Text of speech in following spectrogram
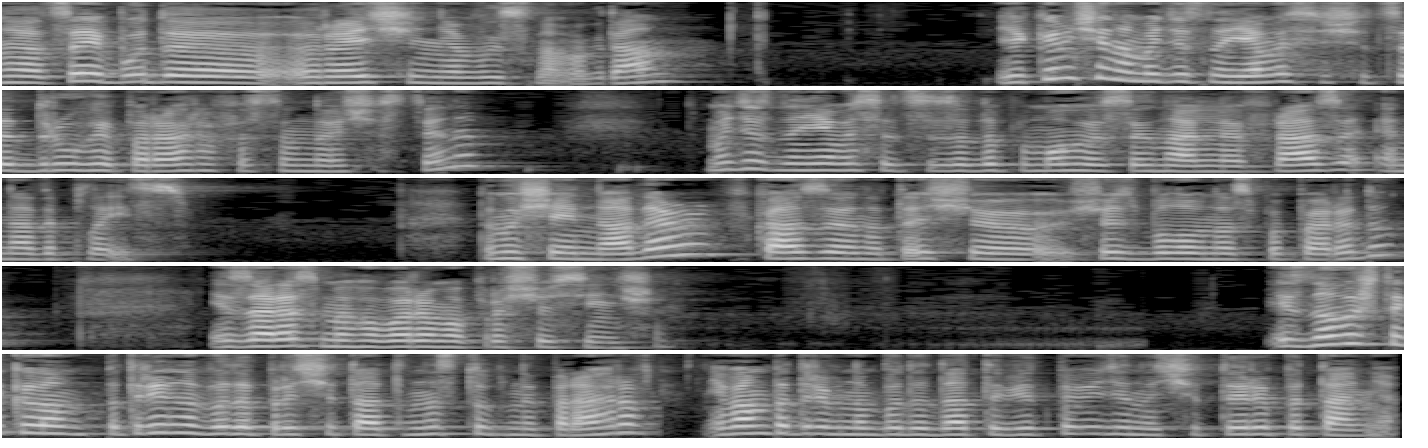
е, це і буде речення висновок. Да? Яким чином ми дізнаємося, що це другий параграф основної частини? Ми дізнаємося це за допомогою сигнальної фрази another place. Тому що another вказує на те, що щось було в нас попереду, і зараз ми говоримо про щось інше. І знову ж таки, вам потрібно буде прочитати наступний параграф, і вам потрібно буде дати відповіді на чотири питання.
